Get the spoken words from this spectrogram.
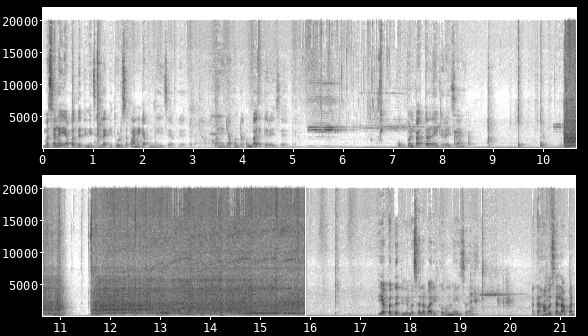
मसाला या पद्धतीने झाला की थोडंसं पाणी टाकून घ्यायचं आहे आपल्या यात पाणी टाकून टाकून बारीक करायचं आहे आता. खूप पण पातळ नाही करायचं आहे या पद्धतीने मसाला बारीक करून घ्यायचा आहे आता हा मसाला आपण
